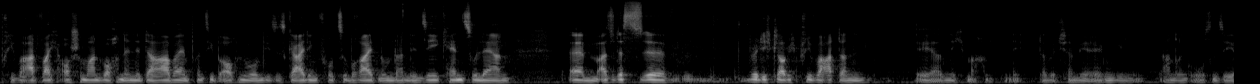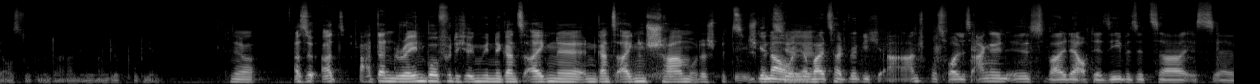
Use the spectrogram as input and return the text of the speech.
privat war ich auch schon mal ein Wochenende da, aber im Prinzip auch nur, um dieses Guiding vorzubereiten, um dann den See kennenzulernen. Ähm, also das äh, würde ich, glaube ich, privat dann eher nicht machen. Nee, da würde ich dann mir irgendwie einen anderen großen See aussuchen und da dann irgendwie mein Glück probieren. Ja. Also hat, hat dann Rainbow für dich irgendwie eine ganz eigene, einen ganz eigenen Charme oder spez spezielle... Genau, ja, weil es halt wirklich anspruchsvolles Angeln ist, weil der auch der Seebesitzer ist äh,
